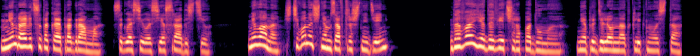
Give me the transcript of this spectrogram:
«Мне нравится такая программа», — согласилась я с радостью. «Милана, с чего начнем завтрашний день?» «Давай я до вечера подумаю», — неопределенно откликнулась та.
